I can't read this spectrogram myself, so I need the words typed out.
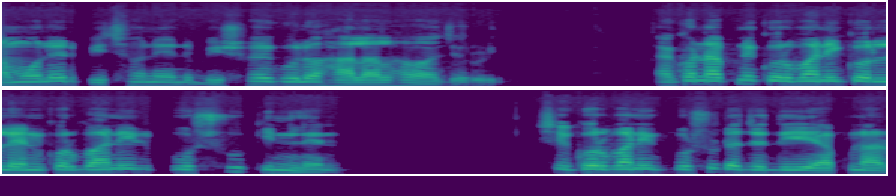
আমলের পিছনের বিষয়গুলো হালাল হওয়া জরুরি। এখন আপনি কোরবানি করলেন, কোরবানির পশু কিনলেন। সেই কোরবানির পশুটা যদি আপনার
